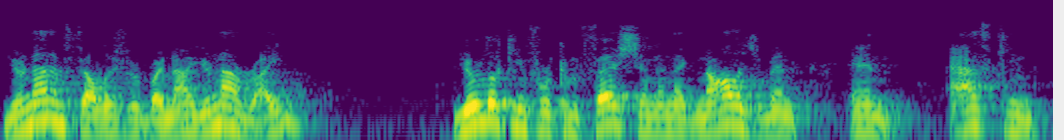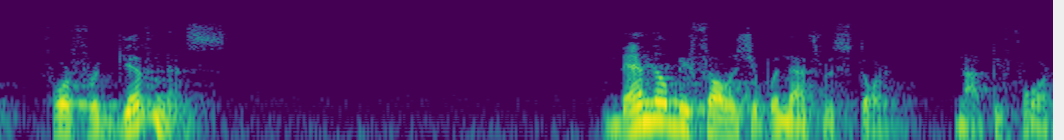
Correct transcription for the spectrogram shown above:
you're not in fellowship right now. You're not right. You're looking for confession and acknowledgement and asking for forgiveness. Then there'll be fellowship when that's restored, not before.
